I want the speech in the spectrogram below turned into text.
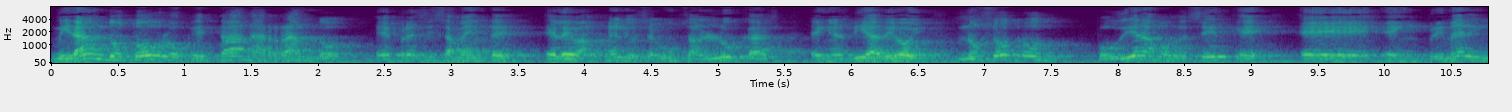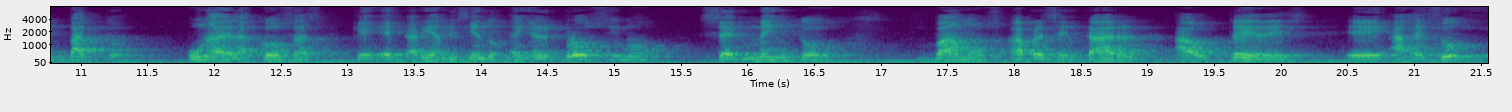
Mirando todo lo que está narrando eh, precisamente el Evangelio según San Lucas en el día de hoy, nosotros pudiéramos decir que eh, en primer impacto, una de las cosas que estarían diciendo, en el próximo segmento vamos a presentar a ustedes eh, a Jesús,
